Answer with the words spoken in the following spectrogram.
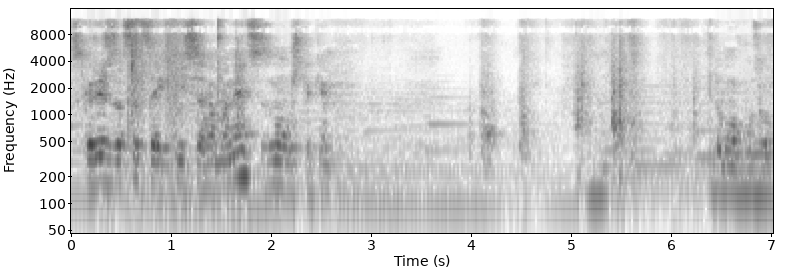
Скоріш за все, це якийсь гаманець, знову ж таки. Думав вузол.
